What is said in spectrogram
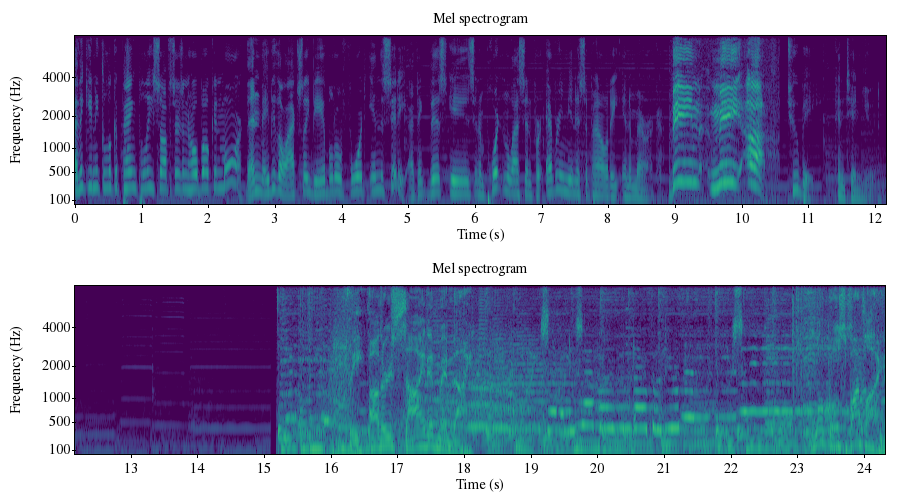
I think you need to look at paying police officers in Hoboken more. Then maybe they'll actually be able to afford in the city. I think this is an important lesson for every municipality in America. Beam me up! To be continued. The Other Side of Midnight. 77 WABC. Local Spotlight.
